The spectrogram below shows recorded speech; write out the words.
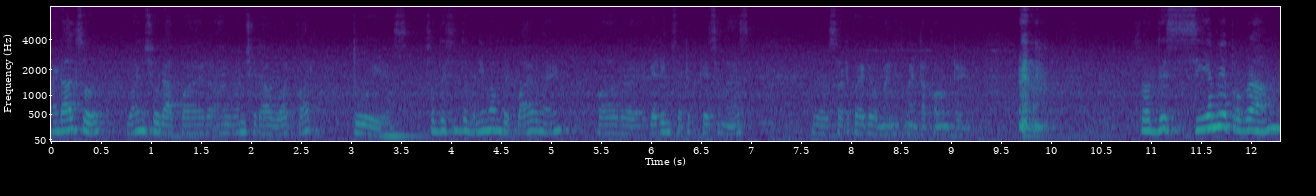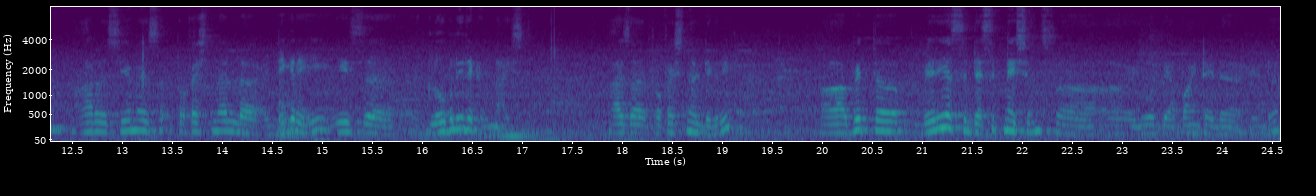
and also one should acquire uh, one should have worked for two years. So this is the minimum requirement for uh, getting certification as uh, certified management accountant. so this CMA program or CMA professional uh, degree is uh, globally recognized. as a professional degree. Uh, with uh, various designations, uh, uh, you will be appointed in the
